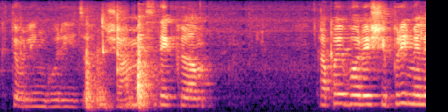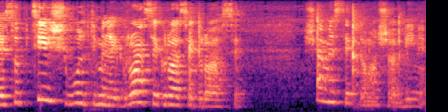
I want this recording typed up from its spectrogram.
câte o linguriță și amestecăm. Că apoi vor ieși primele subțiri și ultimele groase, groase, groase. Și amestecăm așa bine.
